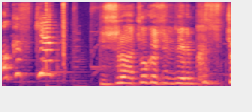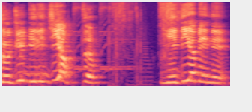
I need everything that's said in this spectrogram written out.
O kız kim? Yusra çok özür dilerim. Kız çocuğu birinci yaptım. Yedi ya beni.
